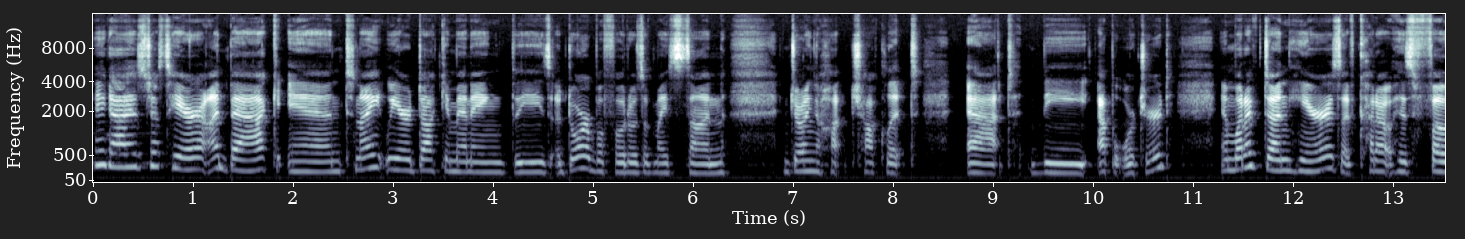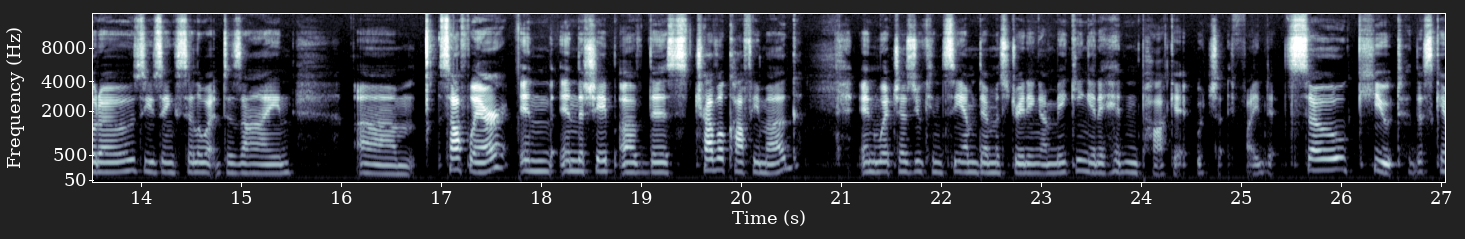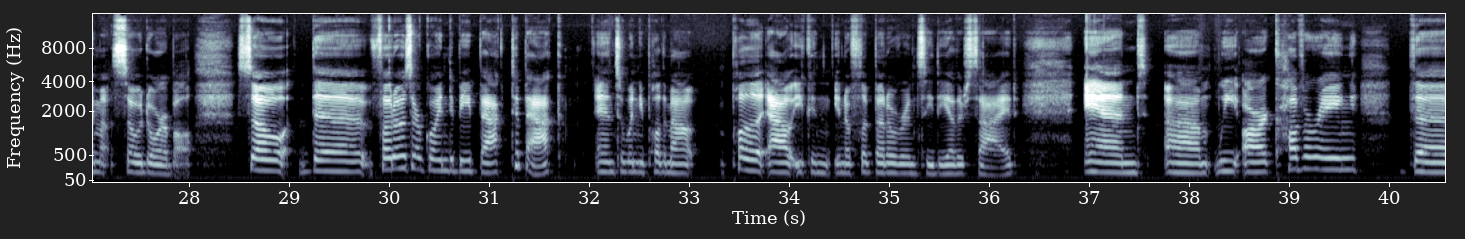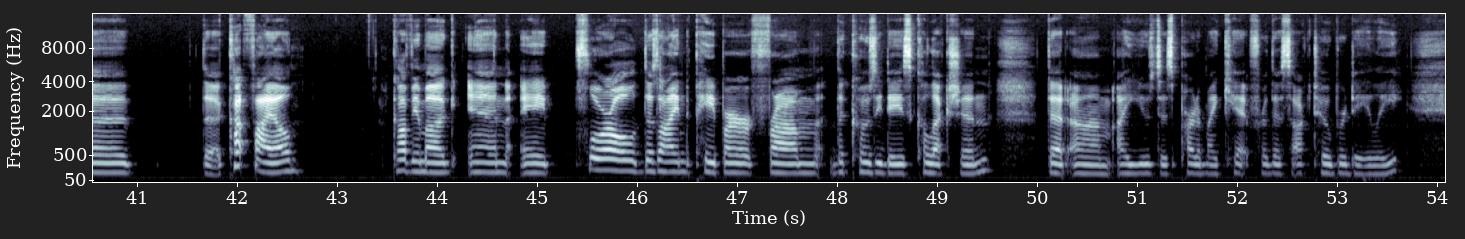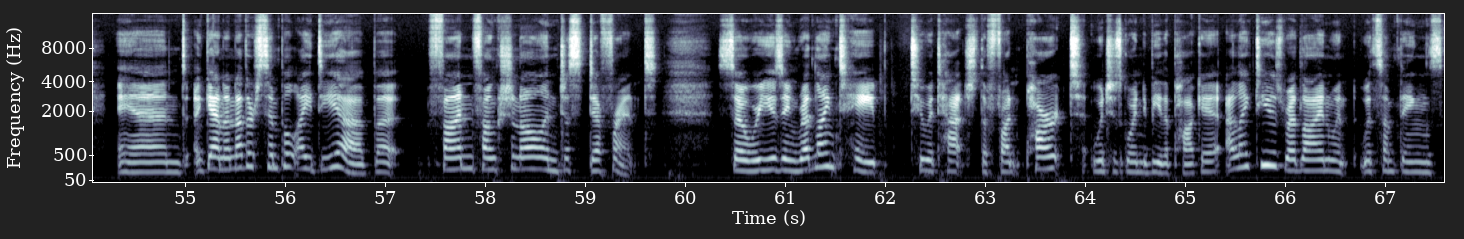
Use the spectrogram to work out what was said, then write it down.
Hey guys, Jess here. I'm back, and tonight we are documenting these adorable photos of my son enjoying a hot chocolate at the apple orchard. And what I've done here is I've cut out his photos using Silhouette Design um, software in in the shape of this travel coffee mug in which, as you can see, I'm demonstrating, I'm making it a hidden pocket, which I find it so cute. This came out so adorable. So the photos are going to be back to back. And so when you pull them out, pull it out, you can, you know, flip it over and see the other side. And um, we are covering the, the cut file coffee mug in a floral designed paper from the Cozy Days collection that um, I used as part of my kit for this October daily. And again, another simple idea, but fun, functional, and just different. So we're using red line tape to attach the front part, which is going to be the pocket. I like to use red line when, with something's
